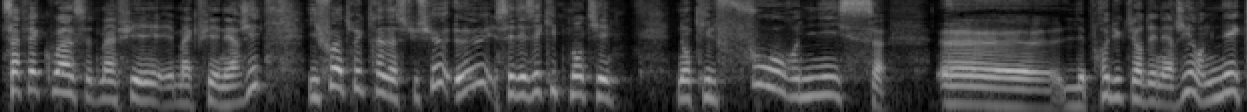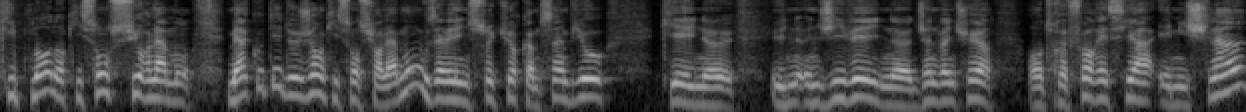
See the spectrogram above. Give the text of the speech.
Ça fait quoi, cette McPhee, McPhee Energy? Il faut un truc très astucieux. Eux, c'est des équipementiers. Donc, ils fournissent euh, les producteurs d'énergie en équipement, donc ils sont sur l'amont. Mais à côté de gens qui sont sur l'amont, vous avez une structure comme Symbio, qui est une, une, une JV, une joint venture entre Forestia et Michelin,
